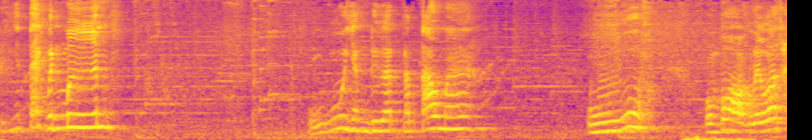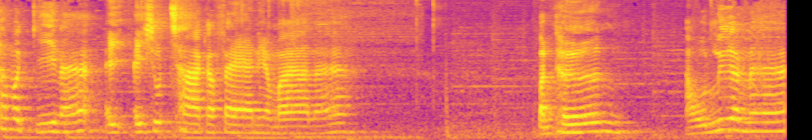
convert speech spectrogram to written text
อย่างนี้แตกเป็นหมื่นอู้ยยังเดือดน้ำเต้ามาอู้ผมบอกเลยว่าถ้าเมื่อกี้นะ ไอไอชุดชากาแฟเนี่ยมานะ บันเทิง เอาเรื่องนะฮะ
